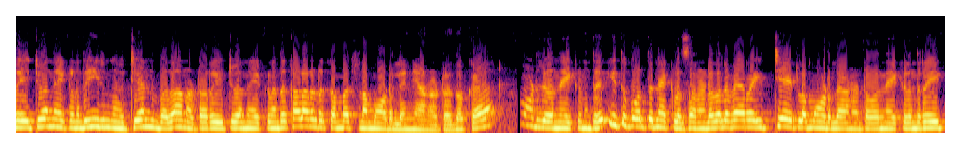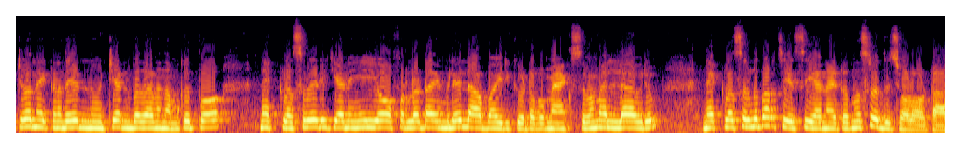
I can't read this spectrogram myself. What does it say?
റേറ്റ് വന്നേക്കണത് ഇരുന്നൂറ്റി എൺപതാണ് കേട്ടോ. റേറ്റ് വന്നേക്കണത് കളർ എടുക്കാൻ പറ്റുന്ന മോഡൽ തന്നെയാണ് കേട്ടോ ഇതൊക്കെ. മോഡൽ വന്നേക്കുന്നത് ഇതുപോലത്തെ നെക്ലസ് ആണ് കേട്ടോ. നല്ല വെറൈറ്റി ആയിട്ടുള്ള മോഡലാണ് കേട്ടോ വന്നേക്കുന്നത് റേറ്റ് വന്നേക്കുന്നത് എണ്ണൂറ്റി എൺപതാണ് നമുക്കിപ്പോൾ നെക്ലസ് മേടിക്കുകയാണെങ്കിൽ ഈ ഓഫറിലെ ടൈമിൽ ലാഭമായിരിക്കും കേട്ടോ. അപ്പോൾ മാക്സിമം എല്ലാവരും നെക്ലസ്സുകൾ പർച്ചേസ് ചെയ്യാനായിട്ടൊന്ന് ശ്രദ്ധിച്ചോളൂ കേട്ടോ.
